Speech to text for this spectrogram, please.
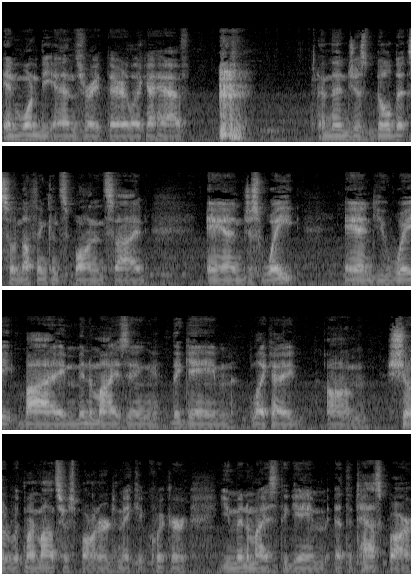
in one of the ends right there, like I have, and then just build it so nothing can spawn inside, and just wait. And you wait by minimizing the game, like I um, showed with my monster spawner to make it quicker. You minimize the game at the taskbar,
